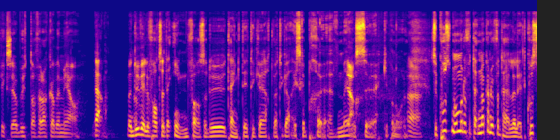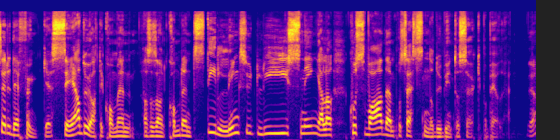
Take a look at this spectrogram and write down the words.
fikk seg jobb utafor akademia òg. Ja. Men du ville fortsette innenfor, så du tenkte etter hvert vet du hva, jeg skal prøve meg Ja. å søke på noen. Ja. Så hvordan, nå, fortelle, nå kan du fortelle litt. Hvordan er det det funker? Ser du at det kommer en, altså sånn, kom det en stillingsutlysning, eller hvordan var den prosessen da du begynte å søke på ph.d.? Ja,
